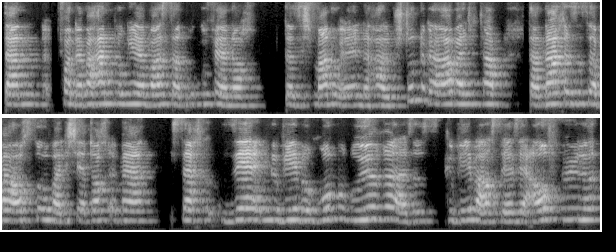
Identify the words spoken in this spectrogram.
Dann von der Behandlung her war es dann ungefähr noch dass ich manuell eine halbe Stunde gearbeitet habe. Danach ist es aber auch so, weil ich ja doch immer, ich sage, sehr im Gewebe rumrühre, also das Gewebe auch sehr, sehr aufwühle,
